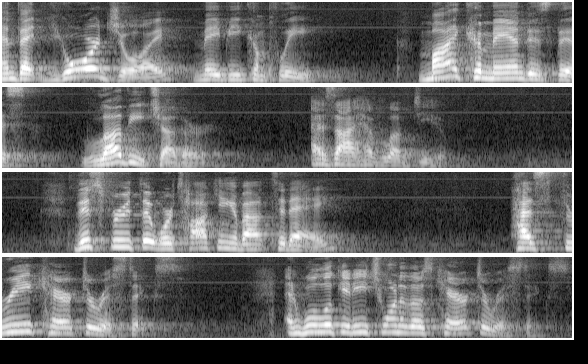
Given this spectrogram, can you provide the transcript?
and that your joy may be complete. My command is this love each other as I have loved you. This fruit that we're talking about today has three characteristics, and we'll look at each one of those characteristics.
